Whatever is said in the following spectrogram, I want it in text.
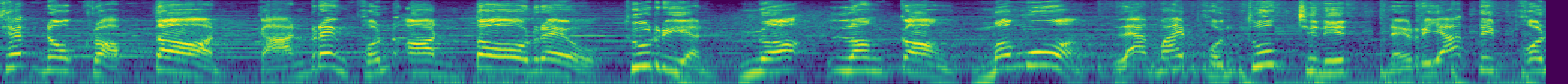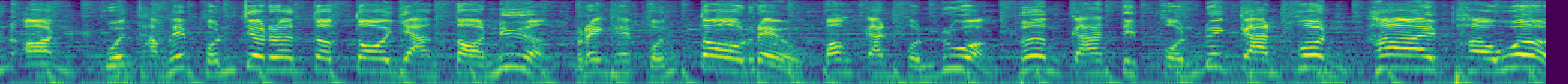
เทคโนครอปตอน การเร่งผลอ่อนโตเร็ว ทุเรียน เงาะลองกอง มะม่วง และไม้ผลทุกชนิด ในระยะติดผลอ่อน ควรทำให้ผลเจริญเติบโตอย่างต่อเนื่อง เร่งให้ผลโตเร็ว ป้องกันผลร่วง เพิ่มการติดผลด้วยการพ่น High Power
